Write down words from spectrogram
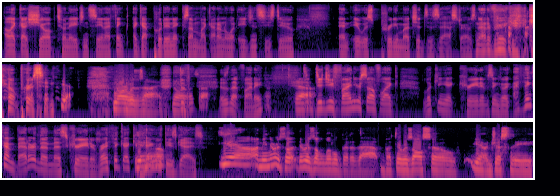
I like I show up to an agency and I think I got put in it because I'm like I don't know what agencies do, and it was pretty much a disaster. I was not a very good account person. Yeah, nor was I. Nor was I. Isn't that funny? Yeah. Did, did you find yourself like looking at creatives and going, I think I'm better than this creative, or I think I can hang with these guys? Yeah, I mean there was a there was a little bit of that, but there was also you know just the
